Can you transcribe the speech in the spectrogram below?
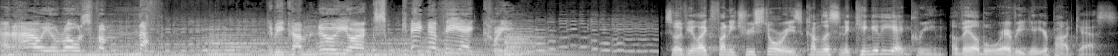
and how he rose from nothing to become New York's King of the Egg Cream. So if you like funny true stories, come listen to King of the Egg Cream, available wherever you get your podcasts.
